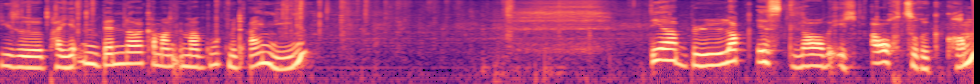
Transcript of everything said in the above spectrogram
Diese Paillettenbänder kann man immer gut mit einnähen. Der Block ist, glaube ich, auch zurückgekommen.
